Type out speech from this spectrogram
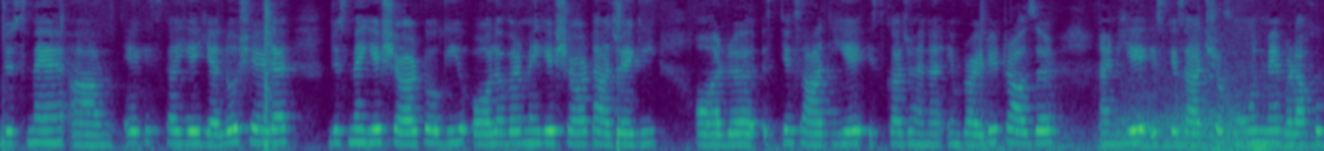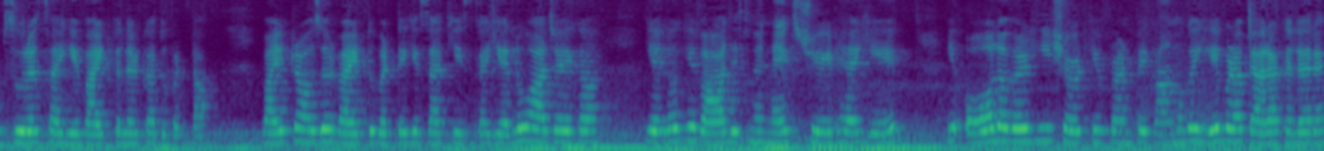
जिसमें uh, एक इसका ये येलो शेड है जिसमें ये शर्ट होगी ऑल ओवर में ये शर्ट आ जाएगी। और इसके साथ ये इसका जो है ना एम्ब्रॉयडरी ट्राउज़र एंड ये इसके साथ शफून में बड़ा खूबसूरत सा ये वाइट कलर का दुपट्टा। वाइट ट्राउज़र वाइट दुपट्टे के साथ ये इसका येलो आ जाएगा। येलो के बाद इसमें नेक्स्ट शेड है ये। ये ऑल ओवर ही शर्ट के फ्रंट पे काम होगा। ये बड़ा प्यारा कलर है।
